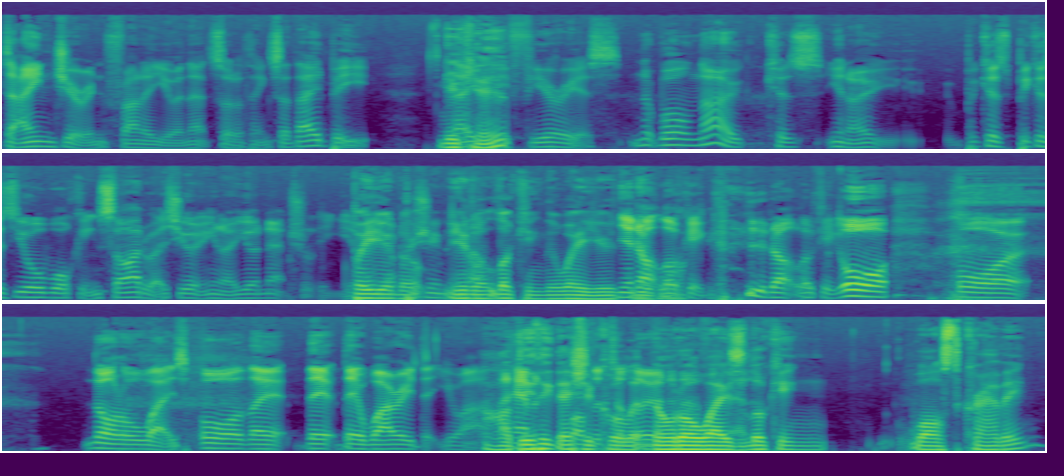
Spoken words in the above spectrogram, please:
danger in front of you and that sort of thing. So they'd be you they'd be can't. furious. No, well, no, because you know. Because because you're walking sideways, you're you know you're naturally. You But know, you're not. You're not looking the way you're. you're not walking. looking. You're not looking, or or not always, or they they they're worried that you are. Oh, They do you think they should call it not always looking whilst crabbing?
